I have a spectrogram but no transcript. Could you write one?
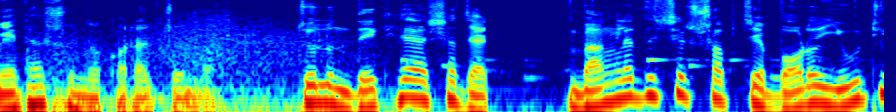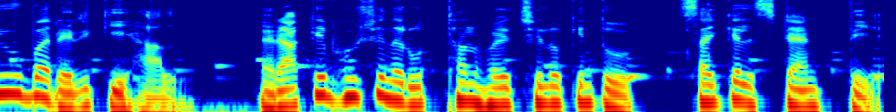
মেধাশূন্য করার জন্য। চলুন দেখে আসা যাক, বাংলাদেশের সবচেয়ে বড় ইউটিউবারের কি হাল? রাকিব হোসেনের উত্থান হয়েছিল কিন্তু সাইকেল স্ট্যান্ড দিয়ে।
